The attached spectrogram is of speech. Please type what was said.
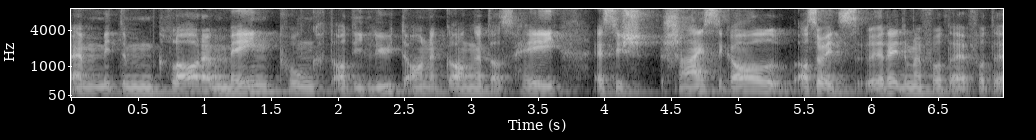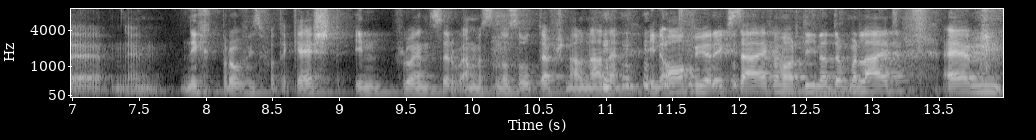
ähm, mit dem klaren Mainpunkt an die Leute angegangen, dass hey, es ist scheißegal, also jetzt reden wir von den, von den ähm, Nicht-Profis, von den Gäst-Influencer, wenn man es noch so darf, schnell nennen, in Anführungszeichen, Martina, tut mir leid. Ähm,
